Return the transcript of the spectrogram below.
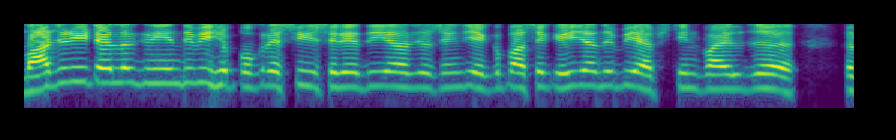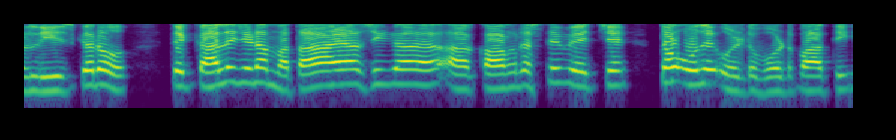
ਮਾਰਜਰੀ ਟੇਲਰ ਗ੍ਰੀਨ ਦੀ ਵੀ ਹਿਪੋਕ੍ਰੇਸੀ ਸਿਰੇ ਦੀ ਹਰਜੋਤ ਸਿੰਘ ਜੀ, ਇੱਕ ਪਾਸੇ ਕਹੀ ਜਾਂਦੇ ਵੀ ਐਪਸਟੀਨ ਫਾਈਲਸ ਰਿਲੀਜ਼ ਕਰੋ ਤੇ ਕੱਲ ਜਿਹੜਾ ਮਤਾ ਆਇਆ ਸੀਗਾ ਕਾਂਗਰਸ ਦੇ ਵਿੱਚ, ਤਾਂ ਉਹਦੇ ਉਲਟ ਵੋਟ ਪਾਤੀ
